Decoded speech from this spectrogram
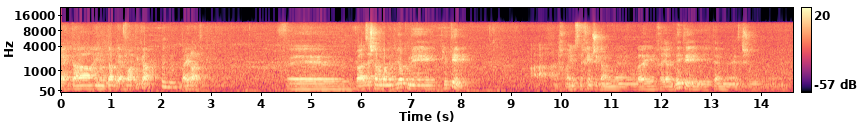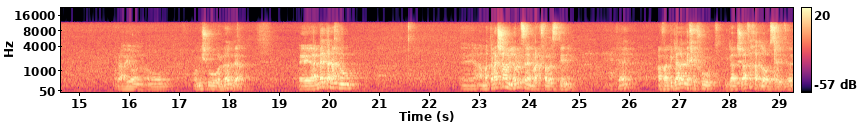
הייתה, היא נולדה ביפו העתיקה, בעיר העתיקה. ו... ואז יש לנו גם עדויות מפליטים. אנחנו היינו שמחים שגם אה, אולי חייל בריטי ייתן איזשהו רעיון, או, או מישהו, לא יודע. אה, האמת, אנחנו, המטרה שלנו היא לא לצלם רק פלסטינים, אוקיי? אבל בגלל הדחיפות, בגלל שאף אחד לא עושה את זה,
